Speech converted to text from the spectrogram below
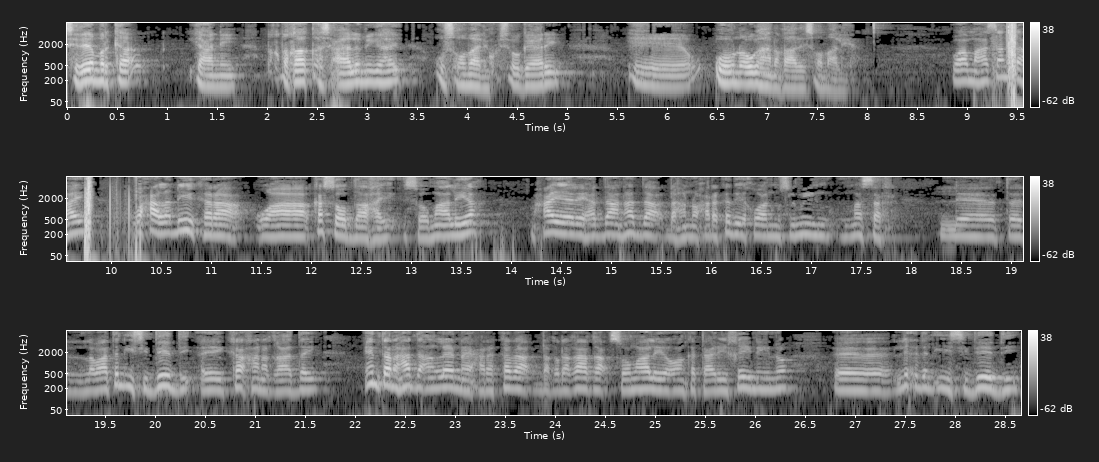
sidee marka yani dhaqdhaqaaqaas caalamigahay uu soomaaliya ku gaaray uuna uga hana qaaday soomaaliya? Waa mahadsan tahay. Waxaa la dhihi karaa waa ka soo daahay soomaaliya. Maxaa yeelay haddaan hadda dhahno xarakadii ikhwaan muslimiin masar labaatan iyo sideedii ayay ka hana qaaday. Intana hadda aan leenahay xarakada dhaqdhaqaaqa soomaaliya oo aan ka taariikheyneyno lixdan iyo sideedii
